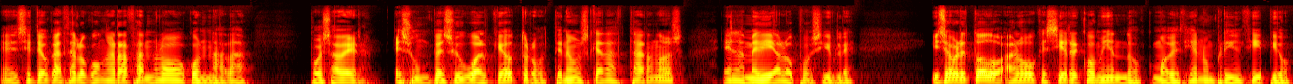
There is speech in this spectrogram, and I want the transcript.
eh, si tengo que hacerlo con garrafa no lo hago con nada. Pues a ver, es un peso igual que otro, tenemos que adaptarnos en la medida de lo posible. Y sobre todo, algo que sí recomiendo, como decía en un principio,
